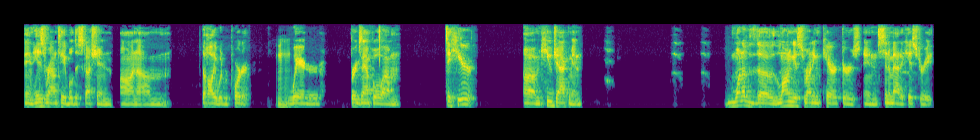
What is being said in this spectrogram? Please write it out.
in his roundtable discussion on um, the Hollywood Reporter, mm-hmm. where, for example, um, to hear um, Hugh Jackman, one of the longest running characters in cinematic history,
